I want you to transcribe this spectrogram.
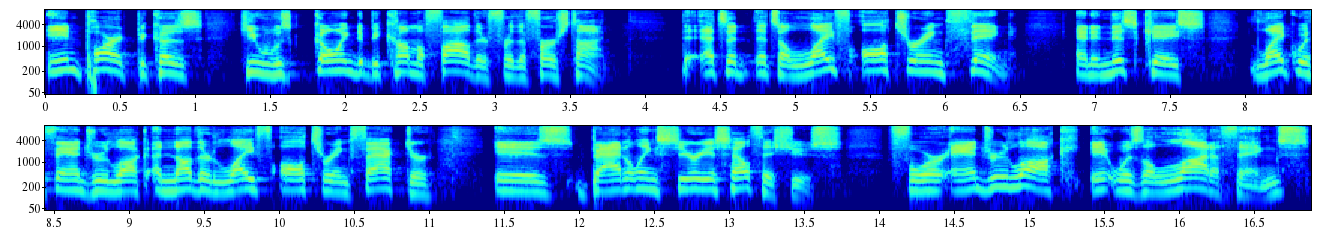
in part because he was going to become a father for the first time. That's a, that's a life altering thing. And in this case, like with Andrew Luck, another life altering factor is battling serious health issues. For Andrew Luck, it was a lot of things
